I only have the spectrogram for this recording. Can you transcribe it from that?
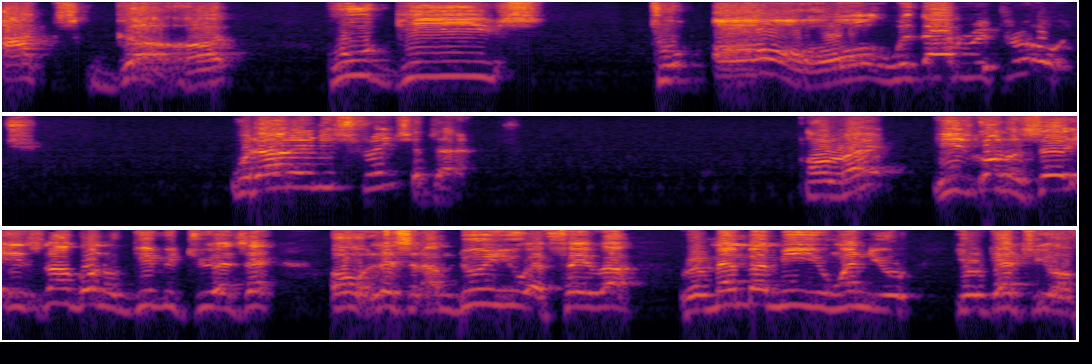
ask God who gives to all without reproach, without any strings attached. All right? He's going to say, he's not going to give it to you and say, oh, listen, I'm doing you a favor. Remember me when you, you get to your,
